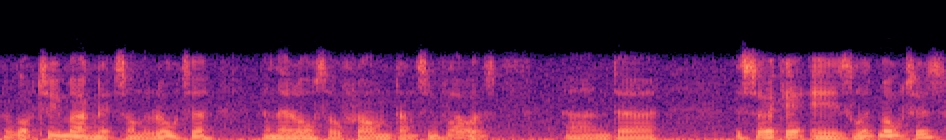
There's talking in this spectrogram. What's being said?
I've got two magnets on the rotor, and they're also from Dancing Flowers. And uh, the circuit is Lidmotor's,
